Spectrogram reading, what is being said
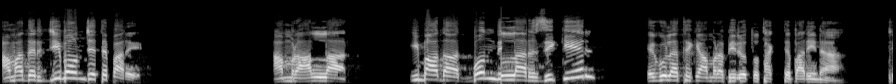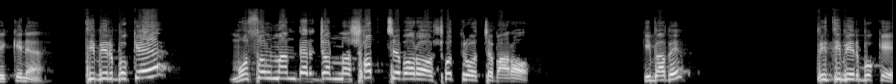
আমাদের জীবন যেতে পারে। আমরা আল্লাহর ইবাদত, বন্দি, আল্লাহর জিকির, এগুলা থেকে আমরা বিরত থাকতে পারি না। ঠিক কিনা পৃথিবীর বুকে মুসলমানদের জন্য সবচেয়ে বড় শত্রু হচ্ছে ভারত। কীভাবে? পৃথিবীর বুকে।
